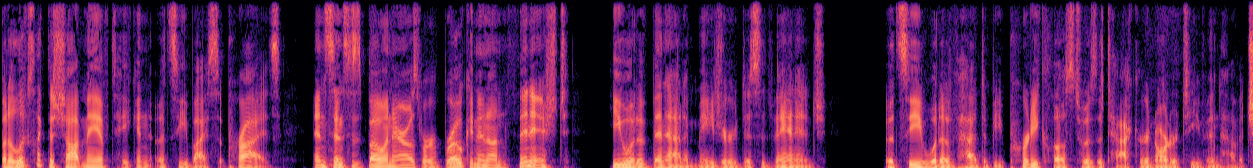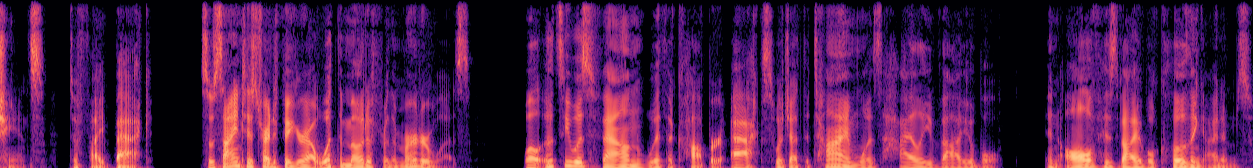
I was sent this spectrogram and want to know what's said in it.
But it looks like the shot may have taken Ötzi by surprise, and since his bow and arrows were broken and unfinished, he would have been at a major disadvantage. Ötzi would have had to be pretty close to his attacker in order to even have a chance to fight back. So scientists tried to figure out what the motive for the murder was. Well, Ötzi was found with a copper axe, which at the time was highly valuable, and all of his valuable clothing items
